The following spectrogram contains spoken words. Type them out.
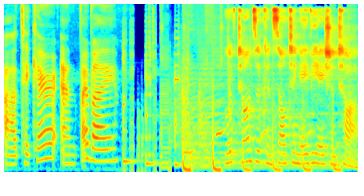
Uh, take care and bye bye. Lufthansa Consulting Aviation Talk.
